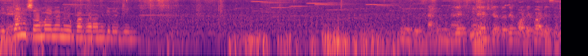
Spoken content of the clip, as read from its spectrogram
एकदम स म्हयन्यान येवपा कारण कितें बिल. नेक्स्ट येता ते फॉर्टी डेसान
